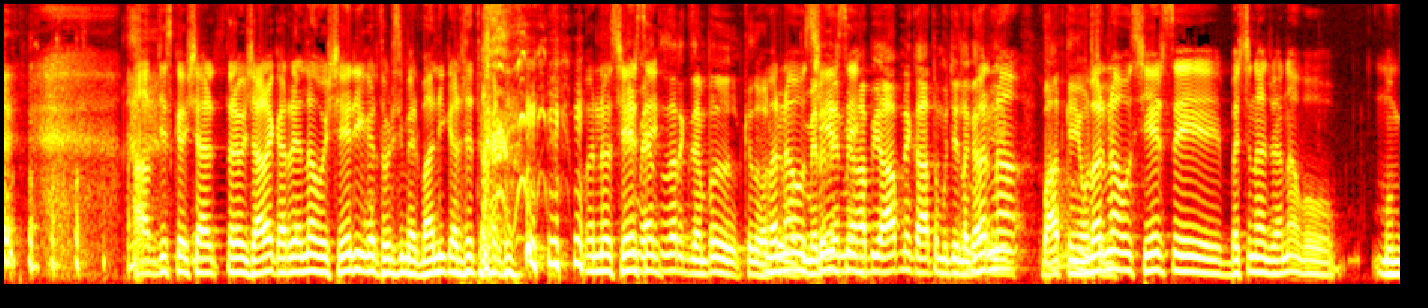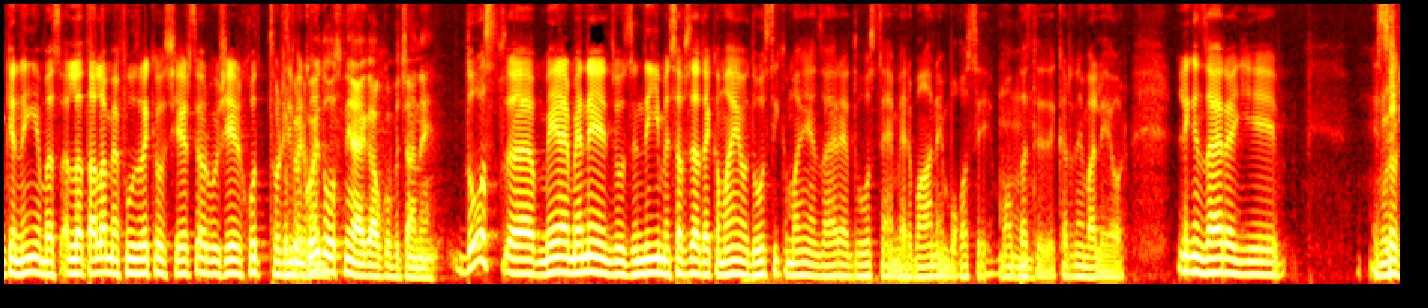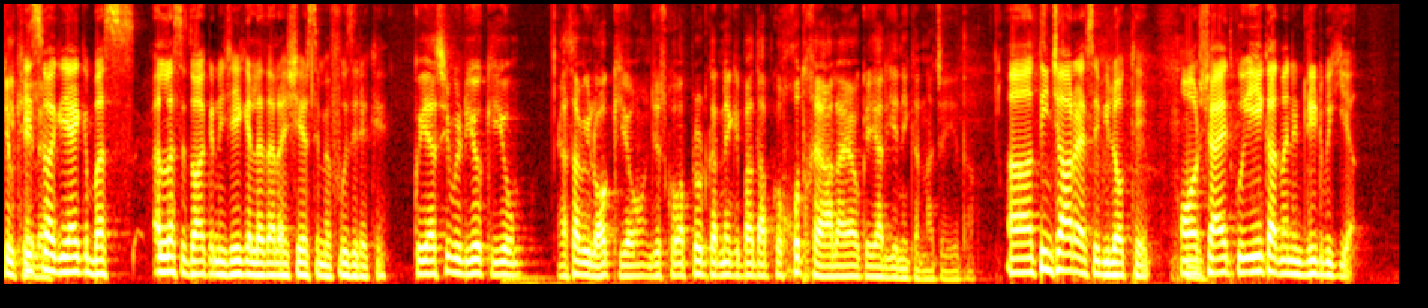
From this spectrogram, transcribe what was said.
आप जिसका तरफ़ इशारा कर रहे हैं ना वो शेर ही अगर थोड़ी सी मेहरबानी कर दे तो कर दे। वरना शेर से तो एग्जांपल के तौर वरना उस शेर से अभी आपने कहा तो मुझे लगा वरना बात कहीं और वरना उस शेर से बचना जो है ना वो मुमकिन नहीं है बस अल्लाह ताला महफूज रखे उस शेर से और वो शेर खुद थोड़ी तो सी कोई दोस्त नहीं आएगा आपको बचाने? दोस्त मैं मैंने जो ज़िंदगी में सबसे ज़्यादा कमाए हैं वो दोस्त ही कमाए हैं ज़ाहिर है दोस्त हैं मेहरबान हैं बहुत से मोहब्बत हम्म। करने वाले और लेकिन ज़ाहिर है ये इस वक्त यह है कि बस अल्लाह से दुआ करनी चाहिए कि अल्लाह ताला शेर से महफूज ही रखे। कोई ऐसी वीडियो की हो ऐसा व्लॉग किया हो जिसको अपलोड करने के बाद आपको खुद ख्याल आया हो कि यार ये नहीं करना चाहिए था। आ, तीन चार ऐसे व्लॉग थे और शायद कोई एक आध मैंने डिलीट भी किया।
